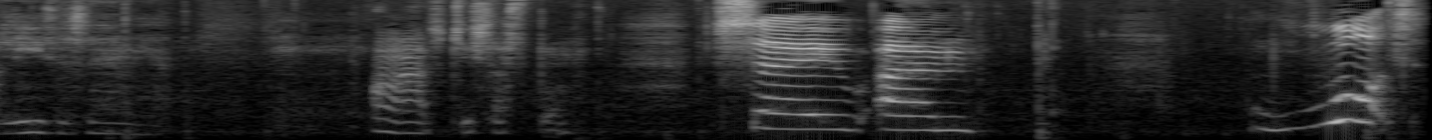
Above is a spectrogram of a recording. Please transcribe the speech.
I leave this? Oh, that's too stressful. So, um, what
